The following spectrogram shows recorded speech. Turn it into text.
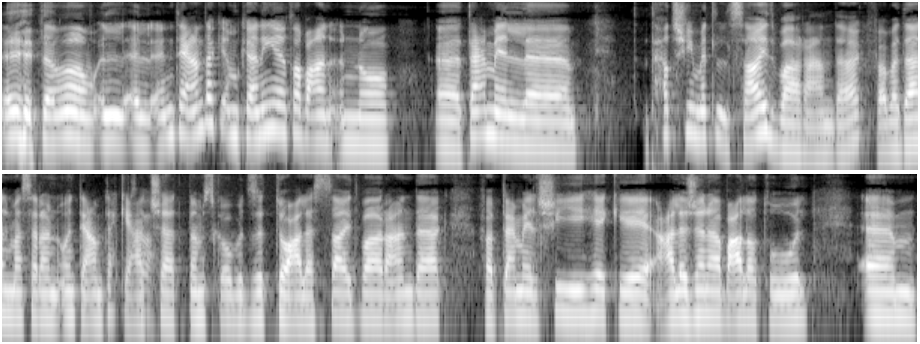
إيه تمام. ال ال أنت عندك إمكانية طبعا إنه آه تعمل آه تحط شيء مثل side bar عندك فبدال مثلا وأنت عم تحكي على صح. الشات بتمسكه وبتزته على ال side bar عندك فبتعمل شيء هيك على جنب على طول أم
